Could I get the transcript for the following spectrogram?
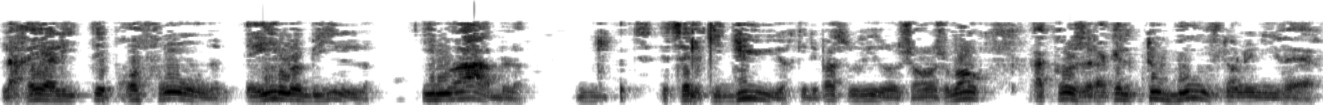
la, réalité profonde et immobile, immuable, celle qui dure, qui n'est pas soumise au changement, à cause de laquelle tout bouge dans l'univers.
